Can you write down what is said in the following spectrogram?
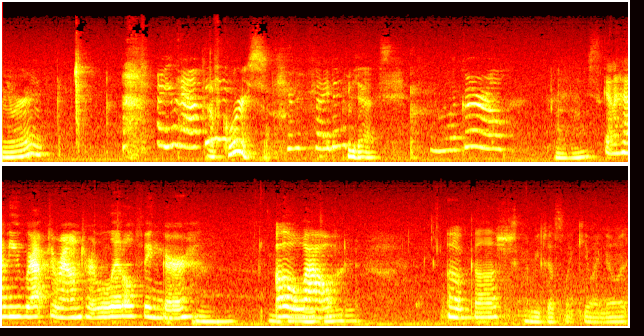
Alright. Are you happy? Of course. You're excited? Yes. Little girl. Mm -hmm. She's gonna have you wrapped around her little finger. Mm -hmm. Oh wow. Oh gosh. She's gonna be just like you, I know it.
